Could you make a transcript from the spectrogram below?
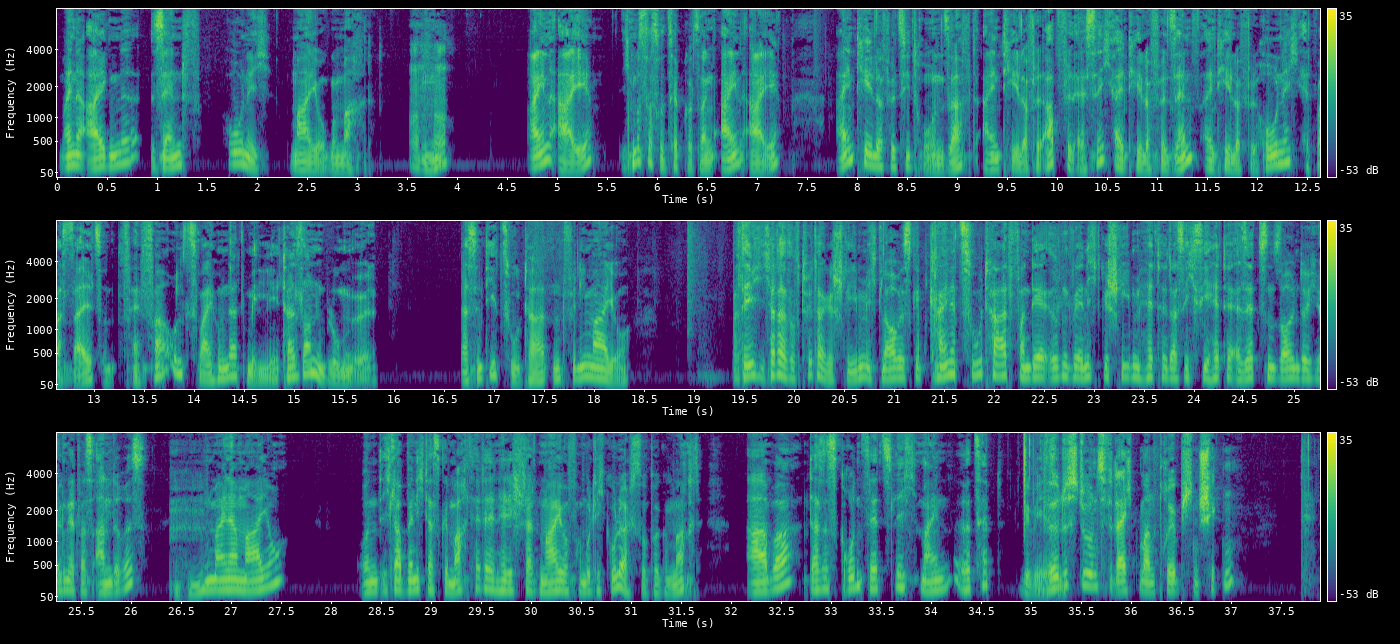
meine eigene Senf-Honig-Mayo gemacht. Mhm. Ein Ei, ich muss das Rezept kurz sagen, ein Ei, ein Teelöffel Zitronensaft, ein Teelöffel Apfelessig, ein Teelöffel Senf, ein Teelöffel Honig, etwas Salz und Pfeffer und 200 Milliliter Sonnenblumenöl. Das sind die Zutaten für die Mayo. Ich hatte das auf Twitter geschrieben. Ich glaube, es gibt keine Zutat, von der irgendwer nicht geschrieben hätte, dass ich sie hätte ersetzen sollen durch irgendetwas anderes Mhm. in meiner Mayo. Und ich glaube, wenn ich das gemacht hätte, dann hätte ich statt Mayo vermutlich Gulaschsuppe gemacht. Aber das ist grundsätzlich mein Rezept gewesen. Würdest du uns vielleicht mal ein Pröbchen schicken?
